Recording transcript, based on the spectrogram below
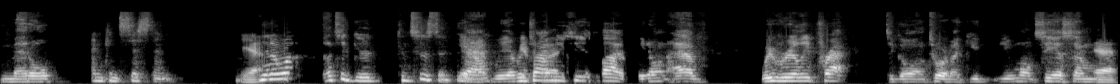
metal. and consistent. yeah. You know what? That's a good consistent. Yeah, Yeah. we every Good time vibe. you see us live, we don't have. We really prep to go on tour. Like you, you won't see us. Um, Yeah.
